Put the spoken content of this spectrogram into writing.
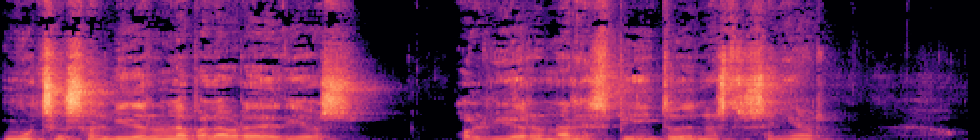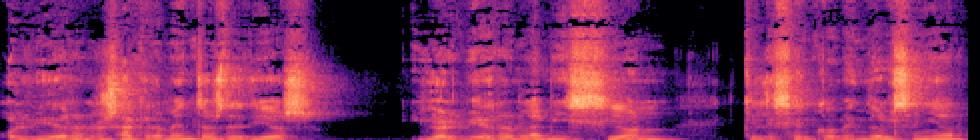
muchos olvidaron la palabra de Dios, olvidaron al Espíritu de nuestro Señor, olvidaron los sacramentos de Dios y olvidaron la misión que les encomendó el Señor.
